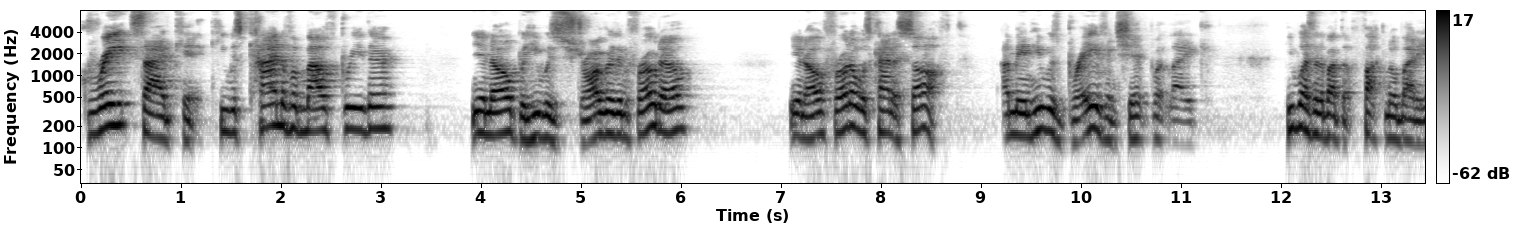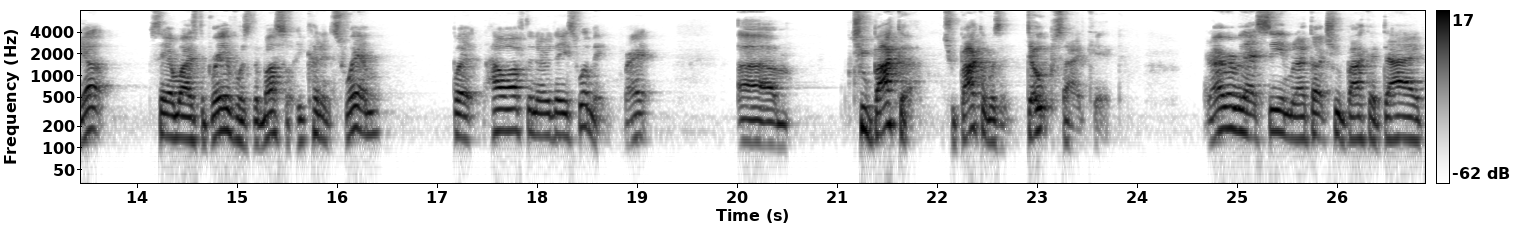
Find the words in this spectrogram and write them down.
Great sidekick. He was kind of a mouth breather, you know, but he was stronger than Frodo. You know, Frodo was kind of soft. I mean, he was brave and shit, but like, he wasn't about to fuck nobody up. Samwise the Brave was the muscle. He couldn't swim, but how often are they swimming, right? Um, Chewbacca, Chewbacca was a dope sidekick. And I remember that scene when I thought Chewbacca died,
